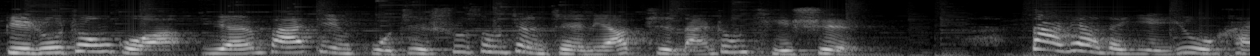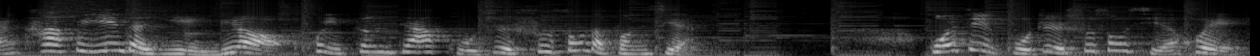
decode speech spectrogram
比如中国原发性骨质疏松症诊疗指南中提示，大量的饮用含咖啡因的饮料会增加骨质疏松的风险。国际骨质疏松协会、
